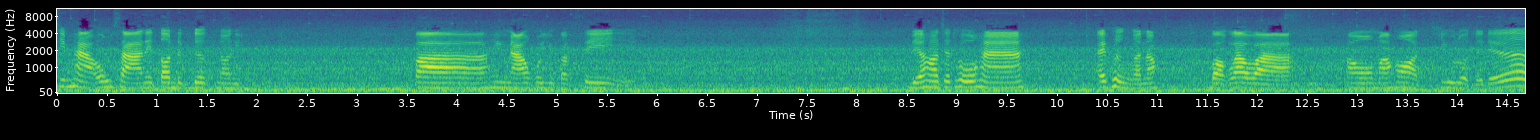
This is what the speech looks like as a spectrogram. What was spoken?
สิบห้าองศาในตอนดึกๆเนาะนี่ ปลาแห่งหนาวก็อยู่ปักเซ่เดี๋ยวเราจะโทรหา ไอ้ผึ่งก่อนเนาะบอกเราว่าเอามาหอดคิวรถเลยเด้อ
